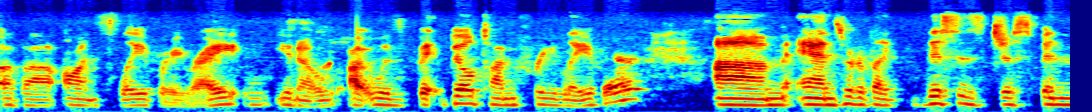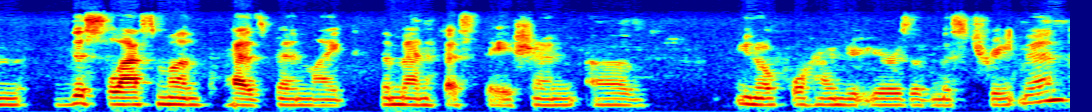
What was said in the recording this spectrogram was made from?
about on slavery, right? You know, it was built on free labor. Um, and sort of like this has just been this last month has been like the manifestation of you know 400 years of mistreatment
